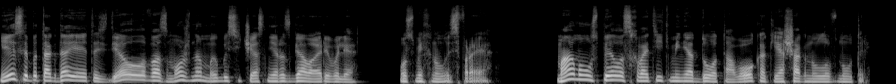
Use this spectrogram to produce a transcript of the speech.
«Если бы тогда я это сделала, возможно, мы бы сейчас не разговаривали», — усмехнулась Фрея. «Мама успела схватить меня до того, как я шагнула внутрь.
